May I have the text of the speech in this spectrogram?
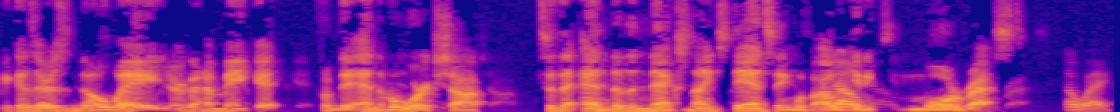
because there's no way you're going to make it from the end of a workshop to the end of the next night's dancing without no. getting more rest. No way.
